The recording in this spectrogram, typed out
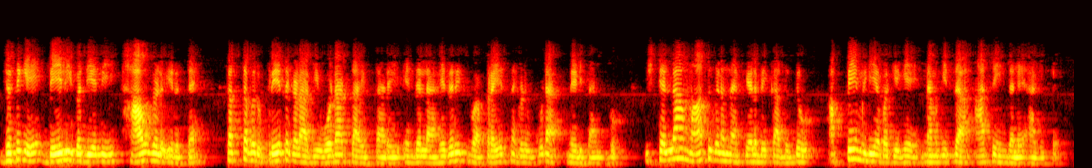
ಜೊತೆಗೆ ಬೇಲಿ ಬದಿಯಲ್ಲಿ ಹಾವುಗಳು ಇರುತ್ತೆ. ಸತ್ತವರು ಪ್ರೇತಗಳಾಗಿ ಓಡಾಡ್ತಾ ಇರ್ತಾರೆ ಎಂದೆಲ್ಲ ಹೆದರಿಸುವ ಪ್ರಯತ್ನಗಳು ಕೂಡ ನಡೀತಾ ಇದ್ವು. ಇಷ್ಟೆಲ್ಲಾ ಮಾತುಗಳನ್ನ ಕೇಳಬೇಕಾದದ್ದು ಅಪ್ಪೆ ಮಿಡಿಯ ಬಗೆಗೆ ನಮಗಿದ್ದ ಆಸೆಯಿಂದಲೇ ಆಗಿತ್ತು.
